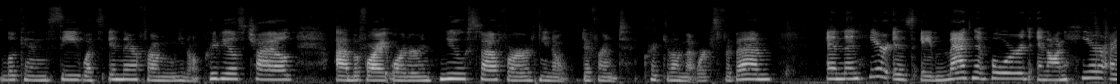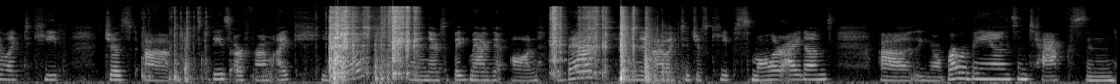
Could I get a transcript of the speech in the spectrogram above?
look and see what's in there from, you know, a previous child uh, before I order new stuff or, you know, different curriculum that works for them. And then here is a magnet board, and on here I like to keep just, um, these are from Ikea, and there's a big magnet on the back, and then I like to just keep smaller items, uh, you know, rubber bands and tacks and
